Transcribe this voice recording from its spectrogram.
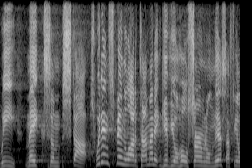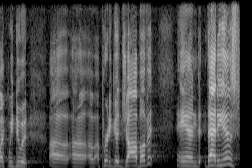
We make some stops. We didn't spend a lot of time. I didn't give you a whole sermon on this. I feel like we do it uh, uh, a pretty good job of it. And that is,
